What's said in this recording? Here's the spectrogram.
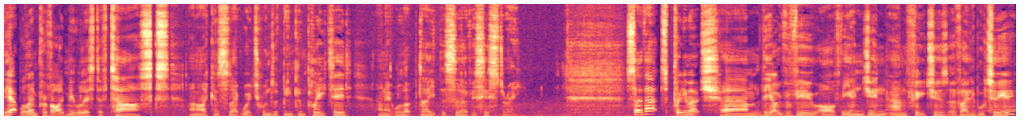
The app will then provide me with a list of tasks and I can select which ones have been completed and it will update the service history. So that's pretty much um, the overview of the engine and features available to you.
